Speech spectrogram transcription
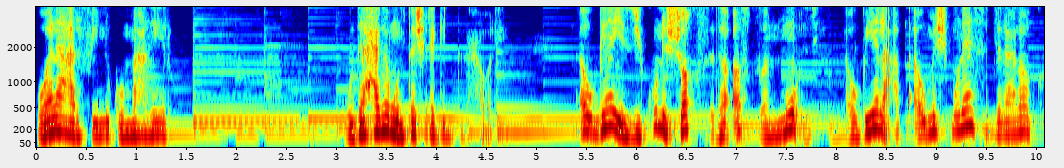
ولا عارفين نكون مع غيره. وده حاجة منتشرة جدا حوالينا. أو جايز يكون الشخص ده أصلا مؤذي أو بيلعب أو مش مناسب للعلاقة.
